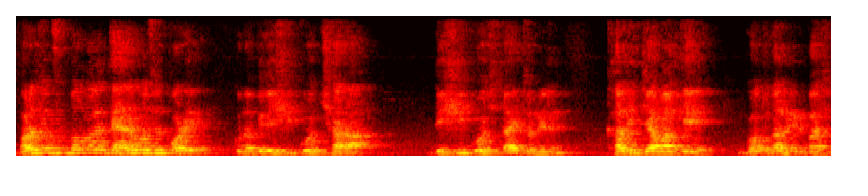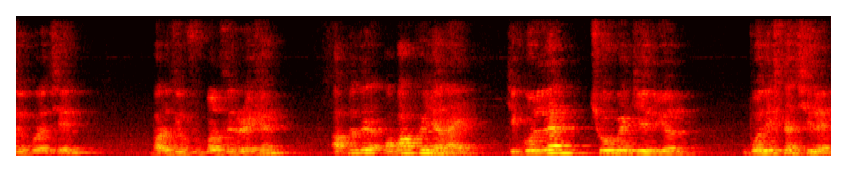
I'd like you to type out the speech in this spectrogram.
ভারতীয় ফুটবল দলে তেরো বছর পরে কোনো বিদেশি কোচ ছাড়া দেশি কোচ দায়িত্ব নিলেন। খালিদ জামালকে গতকাল নির্বাচিত করেছেন ভারতীয় ফুটবল ফেডারেশন। আপনাদের অবাক হয়ে জানায় যে কল্যাণ চৌবের যে দুজন উপদেষ্টা ছিলেন,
